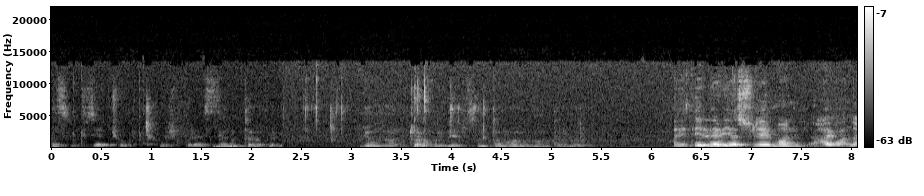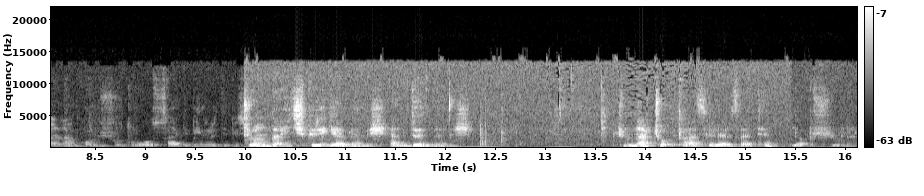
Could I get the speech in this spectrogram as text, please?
nasıl güzel çok çıkmış burası. Benim tarafa biraz daha bu tarafa gelirsin tam alır mantarları. Hani derler ya Süleyman hayvanlarla konuşurdu. O olsaydı bilirdi. Biz şu anda hiçbiri gelmemiş. Yani dönmemiş. Şunlar çok tazeler zaten. Yapışıyorlar.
